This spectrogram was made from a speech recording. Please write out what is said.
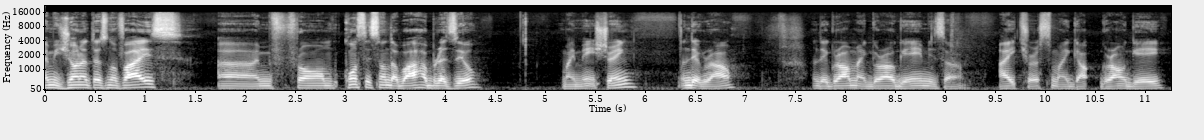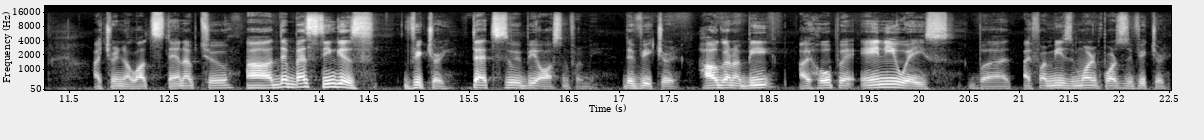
I'm Jonatas Novaes. Uh, I'm from Conceição da Barra, Brazil. My main underground. Underground, my ground game is uh, I trust my ground game. I train a lot stand-up too. Uh, the best thing is victory. That will be awesome for me. The victory. How gonna be? I hope anyways, but for me it's more important the victory.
